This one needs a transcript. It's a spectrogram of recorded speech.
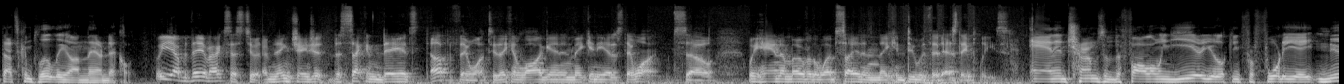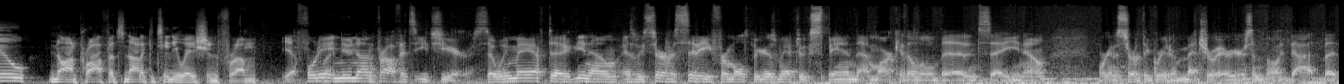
that's completely on their nickel. Well, yeah, but they have access to it. I mean, they can change it the second day it's up if they want to. They can log in and make any edits they want. So we hand them over the website and they can do with it as they please. And in terms of the following year, you're looking for 48 new nonprofits, not a continuation from. Yeah, 48 Right. new nonprofits each year. So we may have to, you know, as we serve a city for multiple years, we may have to expand that market a little bit and say, you know, we're going to serve the greater metro area or something like that. But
